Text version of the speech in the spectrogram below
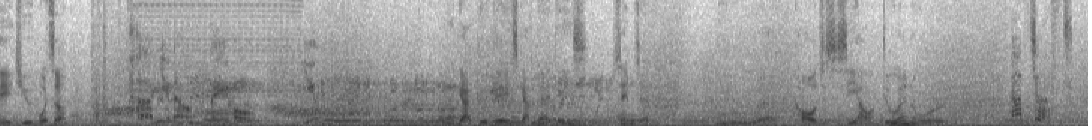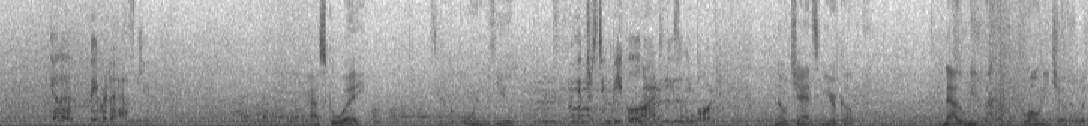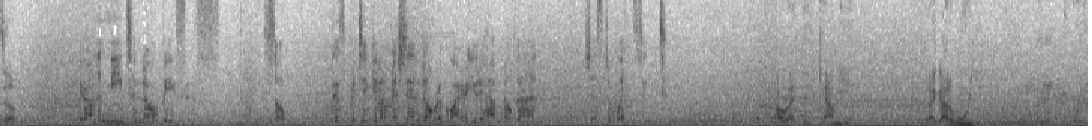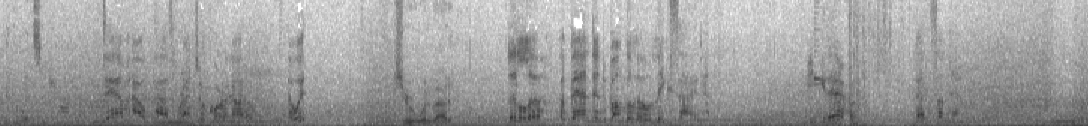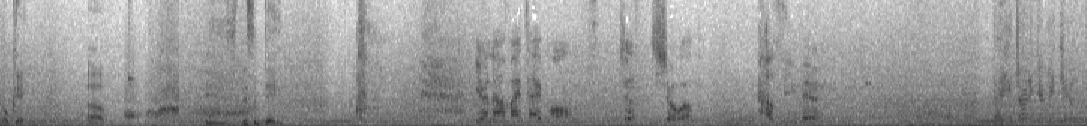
Hey, Jude, what's up? Uh, you know, old. You? I got good days, got bad days. Same as ever. You, uh, called just to see how I'm doing, or... Not just. Got a favor to ask you. Ask away. It's never boring with you. Interesting people aren't easily bored. No chance in your company. But now that we've blown each other, what's up? You're on a need-to-know basis. So, this particular mission don't require you to have no gun. Just a wetsuit. All right then, count me in. But I gotta warn you, I look great in a wetsuit. Damn out past Rancho Coronado. Know it? Sure, what about it? Little, uh, abandoned bungalow lakeside. Meet me there. At sundown. Okay. Uh, is this a date? You're not my type, homes. Just show up. I'll see you there. Hey, you trying to get me killed?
